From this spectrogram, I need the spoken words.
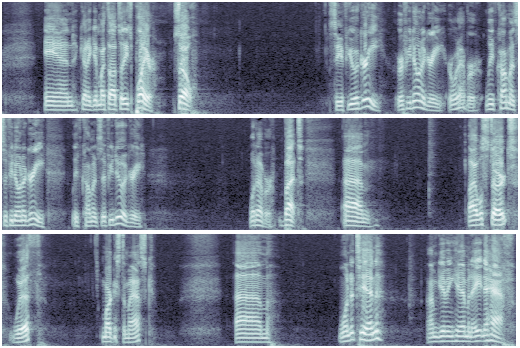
and going to give my thoughts on each player. So, see if you agree or if you don't agree or whatever. Leave comments if you don't agree. Leave comments if you do agree. Whatever. But um, I will start with Marcus Domask. Um, 1 to 10, I'm giving him an 8.5.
